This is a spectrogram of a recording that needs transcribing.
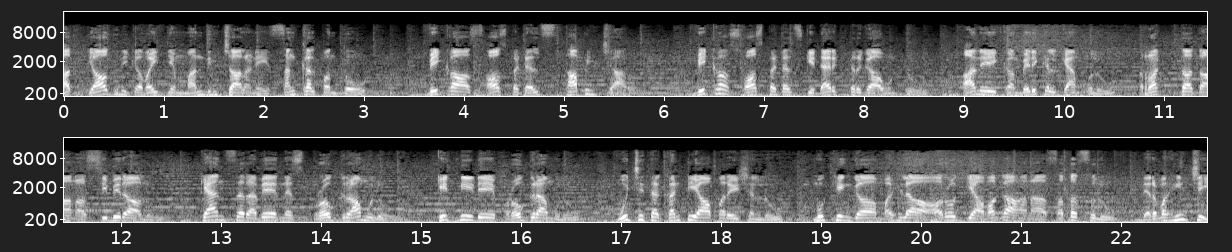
అత్యాధునిక వైద్యం అందించాలనే సంకల్పంతో వికాస్ హాస్పిటల్స్ స్థాపించారు. వికాస్ హాస్పిటల్స్కి డైరెక్టర్గా ఉంటూ అనేక మెడికల్ క్యాంపులు రక్తదాన శిబిరాలు క్యాన్సర్ అవేర్నెస్ ప్రోగ్రాములు కిడ్నీ డే ప్రోగ్రాములు ఉచిత కంటి ఆపరేషన్లు ముఖ్యంగా మహిళా ఆరోగ్య అవగాహన సదస్సులు నిర్వహించి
